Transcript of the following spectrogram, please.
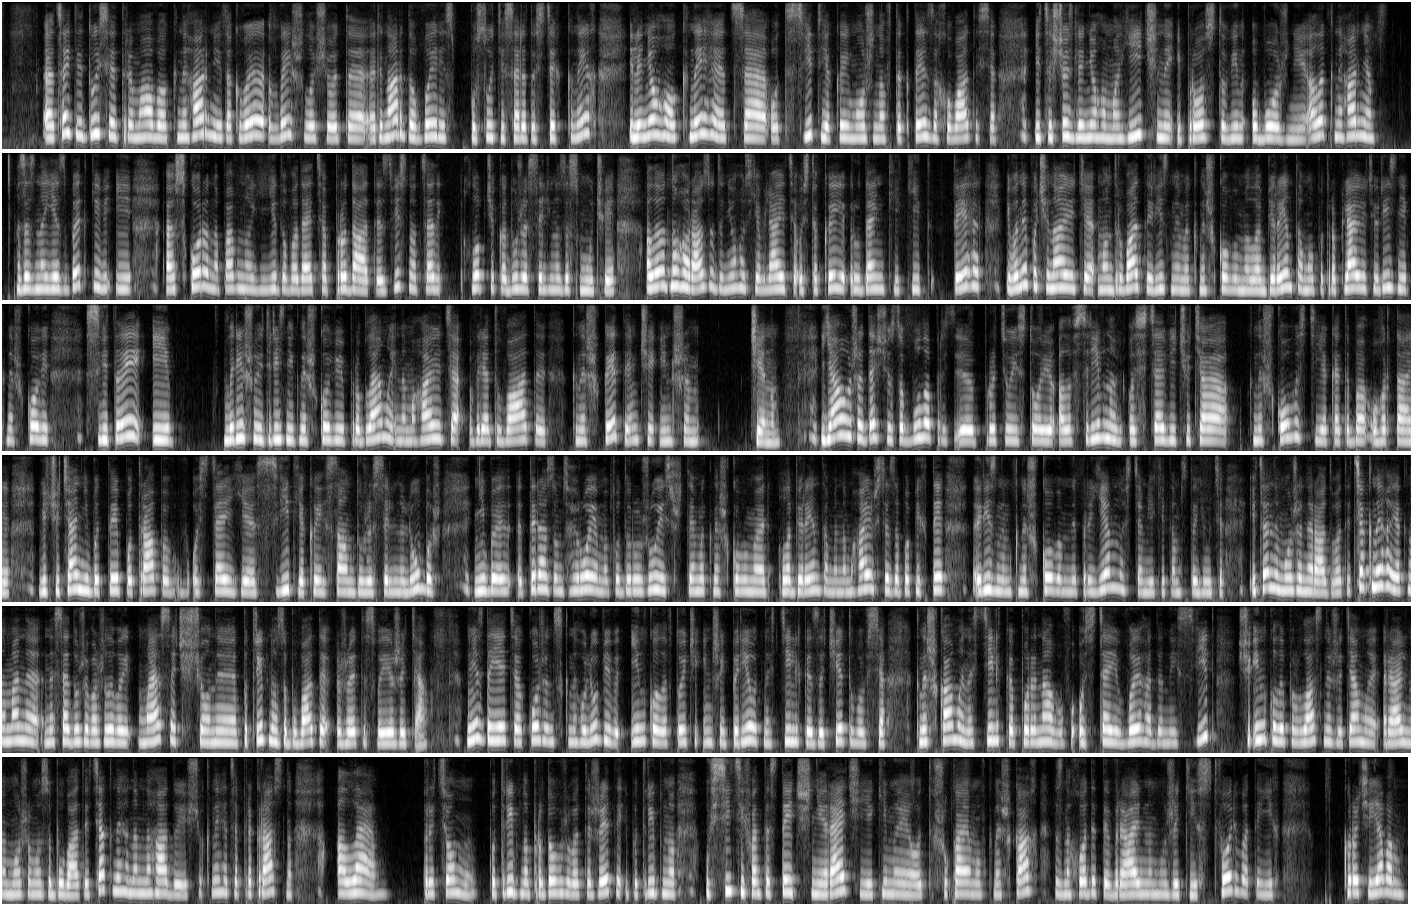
Е, цей дідусь тримав книгарню, і так вийшло, що е, Рінардо виріс. По суті, серед ось цих книг, і для нього книги це от світ, який можна втекти, заховатися. І це щось для нього магічне, і просто він обожнює. Але книгарня зазнає збитків, і е, скоро, напевно, її доведеться продати. Звісно, це хлопчика дуже сильно засмучує. Але одного разу до нього з'являється ось такий руденький кіт. Тигр, і вони починають мандрувати різними книжковими лабіринтами, потрапляють у різні книжкові світи і вирішують різні книжкові проблеми і намагаються врятувати книжки тим чи іншим чином. Я вже дещо забула е, про цю історію, але все рівно ось це відчуття книжковості, яке тебе огортає, відчуття, ніби ти потрапив в ось цей світ, який сам дуже сильно любиш, ніби ти разом з героями подорожуєш тими книжковими лабіринтами, намагаєшся запобігти різним книжковим неприємностям, які там стаються, і це не може не радувати. Ця книга, як на мене, несе дуже важливий меседж, що не потрібно забувати жити своє життя. Мені здається, кожен з книголюбів інколи в той чи інший період настільки зачитувався книжками, настільки поринав в ось цей вигаданий світ, що інколи про власне життя ми реально можемо забувати. Ця книга нам нагадує, що книга це прекрасно, але при цьому потрібно продовжувати жити, і потрібно усі ці фантастичні речі, які ми от шукаємо в книжках, знаходити в реальному житті, створювати їх. Коротше, я вам.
